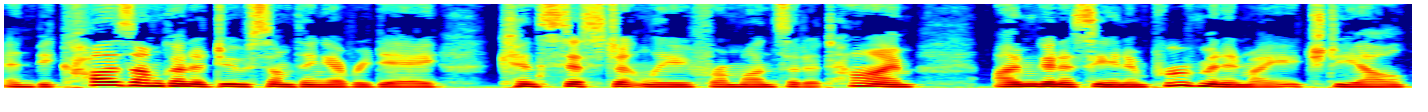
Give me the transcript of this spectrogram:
And because I'm going to do something every day consistently for months at a time, I'm going to see an improvement in my HDL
